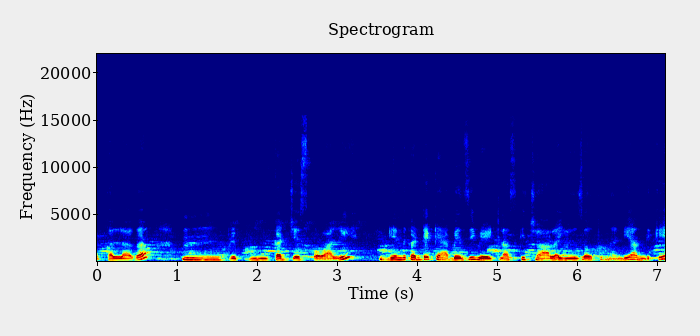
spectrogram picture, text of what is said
ముక్కల్లాగా కట్ చేసుకోవాలి. ఎందుకంటే క్యాబేజీ వెయిట్ లాస్కి చాలా యూజ్ అవుతుందండి అందుకే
